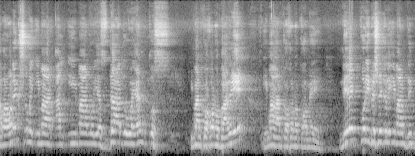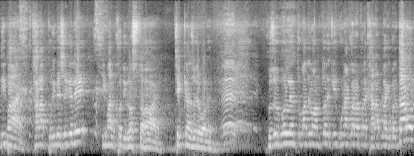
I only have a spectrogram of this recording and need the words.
আবার অনেক সময় ইমান আল ইমান ও ইয়াজদাদু ওয়া ইয়ানকুস। ইমান কখনো বাড়ে ইমান কখনো কমে। নেক পরিবেশে গেলে ইমান বৃদ্ধি পায় খারাপ পরিবেশে গেলে ইমান ক্ষতিগ্রস্ত হয়। ঠিক কেন জুড়ে বলেন? হুজুর বললেন তোমাদের অন্তরে কি গুনাহ করার পরে খারাপ লাগে? বলে দারুণ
